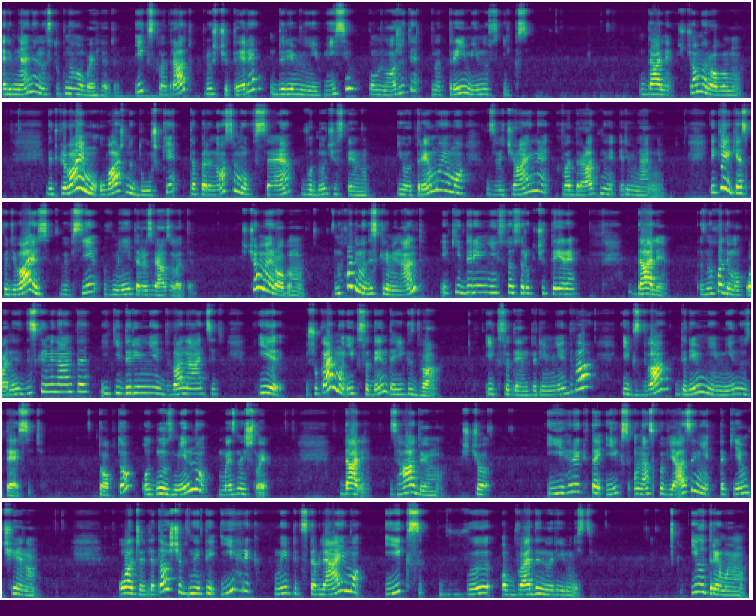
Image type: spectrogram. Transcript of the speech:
рівняння наступного вигляду. х квадрат плюс 4 дорівнює 8 помножити на 3 мінус х. Далі, що ми робимо? Відкриваємо уважно дужки та переносимо все в одну частину. І отримуємо звичайне квадратне рівняння, яке, як я сподіваюся, ви всі вмієте розв'язувати. Що ми робимо? Знаходимо дискримінант, який дорівнює 144. Далі знаходимо корінь з дискримінанта, який дорівнює 12, і шукаємо х1 та х2. х1 дорівнює 2, х2 дорівнює мінус 10. Тобто одну змінну ми знайшли. Далі згадуємо, що y та x у нас пов'язані таким чином. Отже, для того, щоб знайти y, ми підставляємо x в обведену рівність. І отримуємо,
